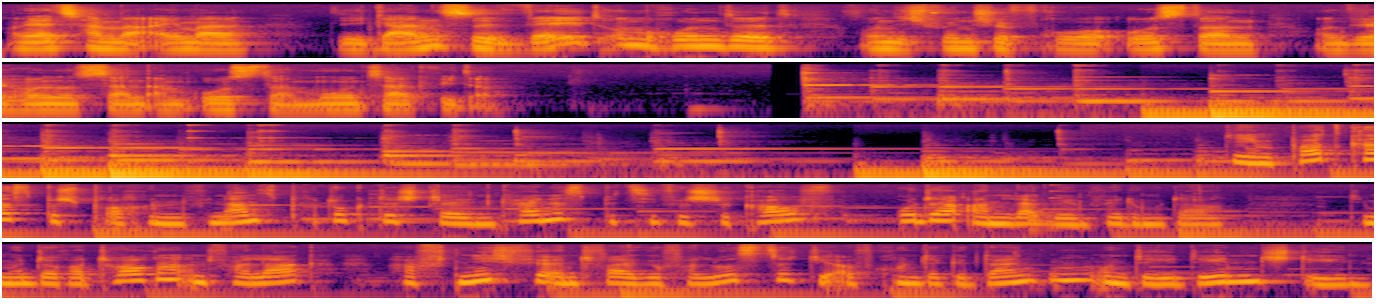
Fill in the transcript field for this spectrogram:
Und jetzt haben wir einmal die ganze Welt umrundet und ich wünsche frohe Ostern und wir hören uns dann am Ostermontag wieder. Die im Podcast besprochenen Finanzprodukte stellen keine spezifische Kauf- oder Anlageempfehlung dar. Die Moderatorin und Verlag haften nicht für etwaige Verluste, die aufgrund der Gedanken und der Ideen entstehen.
